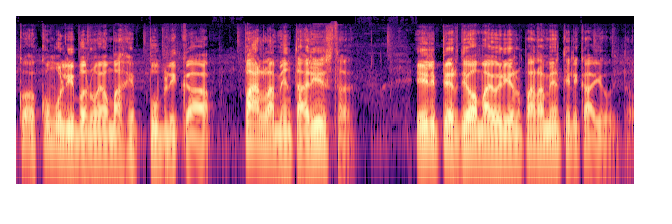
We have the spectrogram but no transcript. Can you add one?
co- como o Líbano é uma república parlamentarista, ele perdeu a maioria no parlamento e ele caiu, então.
